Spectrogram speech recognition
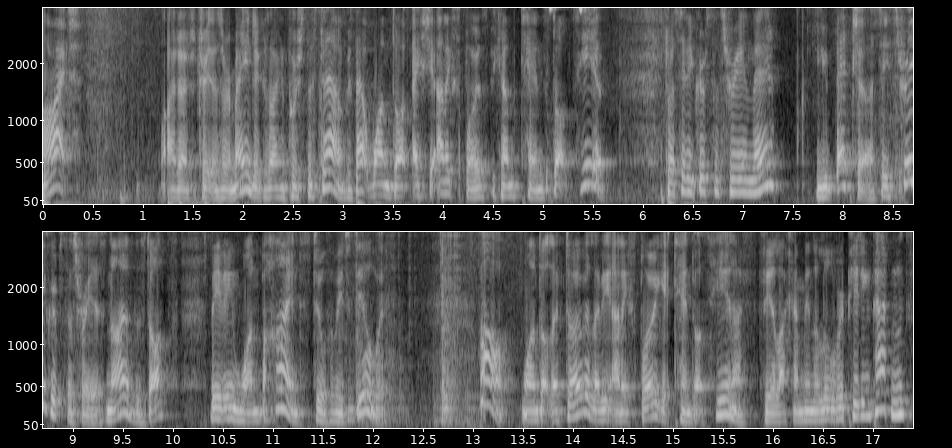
All right, I don't have to treat this as a remainder because I can push this down because that one dot actually unexplodes become 10 dots here. Do I see any groups of three in there? You betcha, I see three groups of three. That's nine of those dots, leaving one behind still for me to deal with. Oh, one dot left over, let me unexplode, get 10 dots here, and I feel like I'm in a little repeating pattern.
